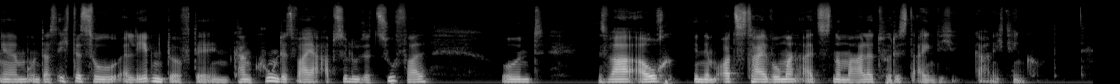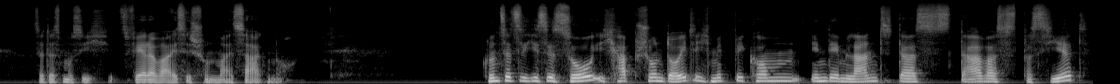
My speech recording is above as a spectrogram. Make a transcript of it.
Ähm, und dass ich das so erleben durfte in Cancun, das war ja absoluter Zufall. Und es war auch in dem Ortsteil, wo man als normaler Tourist eigentlich gar nicht hinkommt. Also das muss ich fairerweise schon mal sagen noch. Grundsätzlich ist es so, ich habe schon deutlich mitbekommen in dem Land, dass da was passiert.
